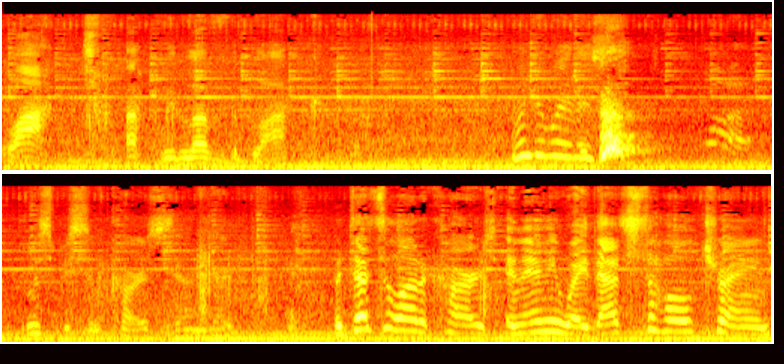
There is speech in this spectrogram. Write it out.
blocked. we love the block. Wonder where this. Must be some cars down there. But that's a lot of cars. And anyway, that's the whole train.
